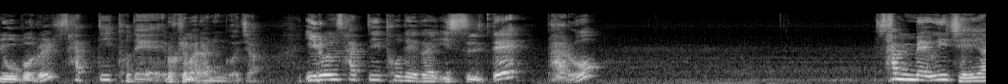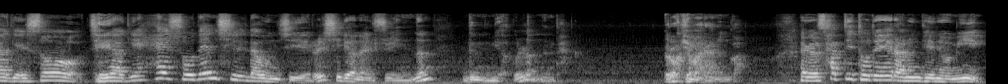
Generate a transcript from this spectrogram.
요거를 사띠 토대 이렇게 말하는 거죠. 이런 사띠 토대가 있을 때 바로 삼매의 제약에서 제약이 해소된 실다운 지혜를 실현할 수 있는 능력을 얻는다. 이렇게 말하는 거. 그러니까 사띠 토대라는 개념이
